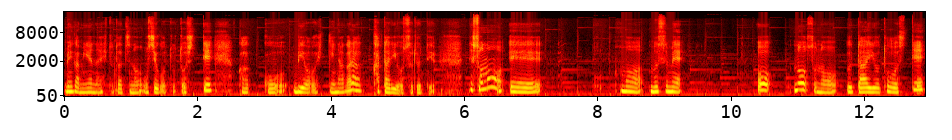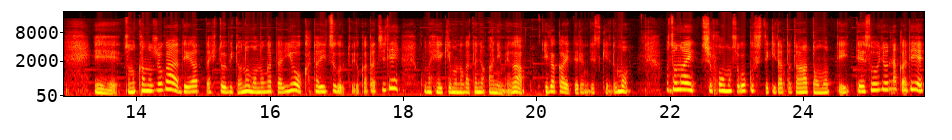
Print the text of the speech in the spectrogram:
目が見えない人たちのお仕事としてこう琵琶を弾きながら語りをするっていう。でその、えー、まあ娘をのその歌いを通して、えー、その彼女が出会った人々の物語を語り継ぐという形でこの「平家物語」のアニメが描かれてるんですけれどもその手法もすごく素敵だったなと思っていてそういう中で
